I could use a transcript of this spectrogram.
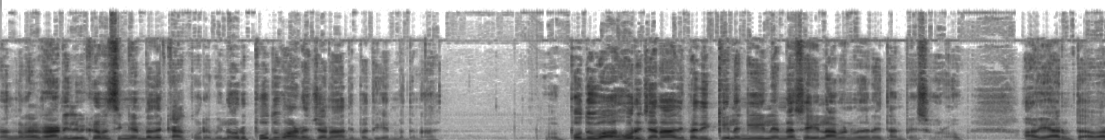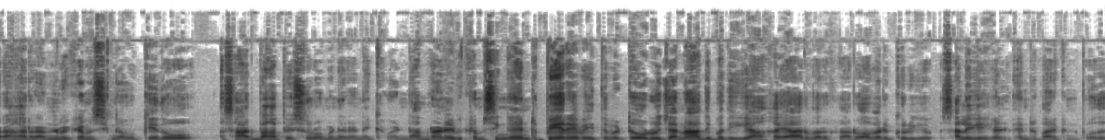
நாங்கள் ரணில் விக்ரமசிங் என்பதற்காக கூறவில்லை ஒரு பொதுவான ஜனாதிபதி என்பதனால் பொதுவாக ஒரு ஜனாதிபதிக்கு இலங்கையில் என்ன செய்யலாம் என்பதனை தான் பேசுகிறோம். ஆக யாரும் தவறாக ரணில் விக்ரமசிங்கவுக்கு ஏதோ சார்பாக பேசுகிறோம் என நினைக்க வேண்டாம். ரணில் விக்ரமசிங்க என்ற பெயரை வைத்துவிட்டு ஒரு ஜனாதிபதியாக யார் வருகிறாரோ அவருக்குரிய சலுகைகள் என்று பார்க்கின்ற போது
